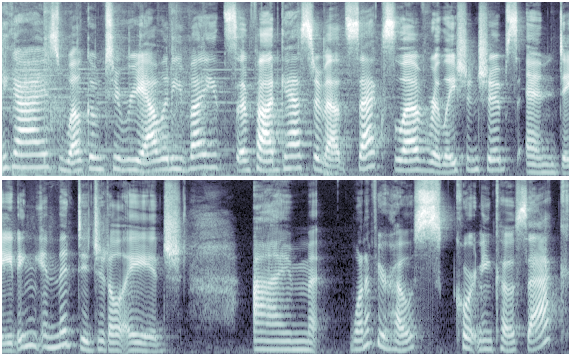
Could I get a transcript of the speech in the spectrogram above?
Hey guys, welcome to Reality Bytes, a podcast about sex, love, relationships, and dating in the digital age. I'm one of your hosts, Courtney Kocak.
